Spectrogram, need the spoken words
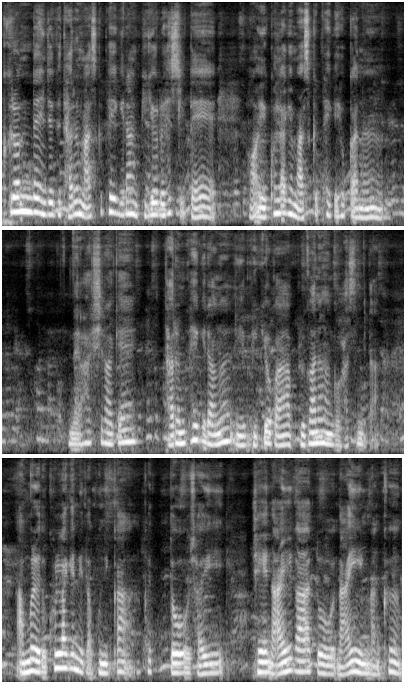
그런데 이제 그 다른 마스크팩이랑 비교를 했을 때, 어, 이 콜라겐 마스크팩의 효과는, 네, 확실하게 다른 팩이랑은 이 비교가 불가능한 것 같습니다. 아무래도 콜라겐이다 보니까, 그 또 저희, 제 나이가 또 나이인 만큼,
